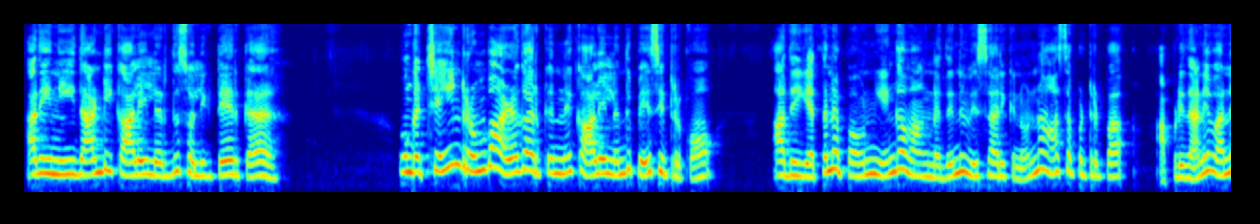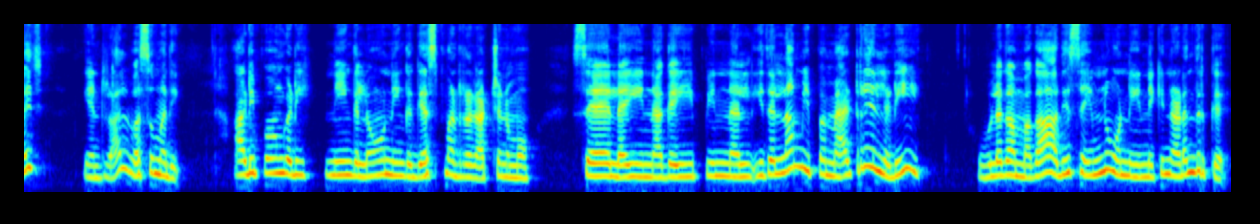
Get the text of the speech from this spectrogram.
அதை நீ தாண்டி காலையிலேருந்து சொல்லிக்கிட்டே இருக்க. உங்கள் செயின் ரொம்ப அழகாக இருக்குன்னு காலையிலேருந்து பேசிகிட்ருக்கோம் இருக்கோம். அது எத்தனை பவுன் எங்கே வாங்கினதுன்னு விசாரிக்கணும்னு ஆசைப்பட்டிருப்பா. அப்படிதானே வனஜ்? என்றாள் வசுமதி. அடி போங்கடி நீங்களும் நீங்கள் கெஸ் பண்ணுற லட்சணமோ? சேலை நகை பின்னல் இதெல்லாம் இப்போ மேட்ரே இல்லடி. உலக மகா அதிசயம்னு ஒன்று இன்னைக்கு நடந்திருக்கு.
